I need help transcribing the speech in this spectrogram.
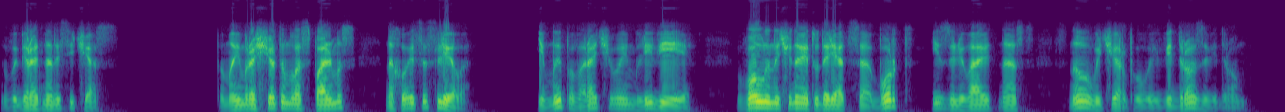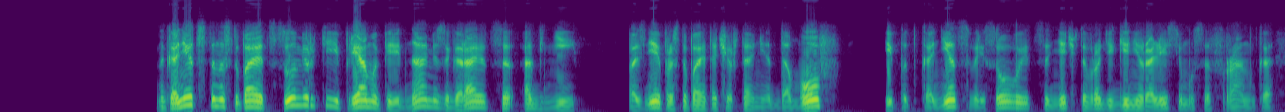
Выбирать надо сейчас. По моим расчетам, Лас-Пальмас находится слева, и мы поворачиваем левее. Волны начинают ударяться о борт и заливают нас, снова вычерпывая ведро за ведром. Наконец-то наступают сумерки, и прямо перед нами загораются огни. Позднее проступает очертания домов, и под конец вырисовывается нечто вроде генералиссимуса Франка —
